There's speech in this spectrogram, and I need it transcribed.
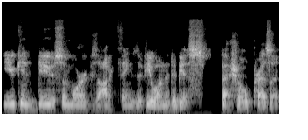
you can do some more exotic things if you wanted to be a special present.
